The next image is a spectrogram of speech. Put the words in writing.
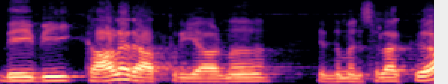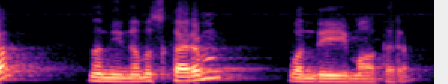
ദേവി കാളരാത്രിയാണ് എന്ന് മനസ്സിലാക്കുക. നന്ദി നമസ്കാരം. വന്ദേ മാതരം.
